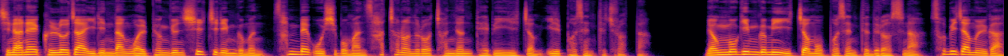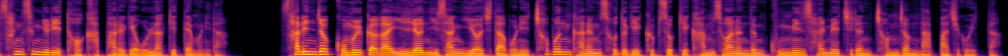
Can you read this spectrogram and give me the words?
지난해 근로자 1인당 월평균 실질 임금은 355만 4천 원으로 전년 대비 1.1% 줄었다. 명목 임금이 2.5% 늘었으나 소비자 물가 상승률이 더 가파르게 올랐기 때문이다. 살인적 고물가가 1년 이상 이어지다 보니 처분 가능 소득이 급속히 감소하는 등 국민 삶의 질은 점점 나빠지고 있다.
